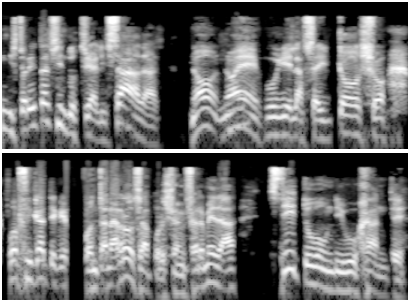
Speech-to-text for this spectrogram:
historietas industrializadas, ¿no? No es muy el aceitoso. Vos fíjate que Fontana Rosa, por su enfermedad, sí tuvo un dibujante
